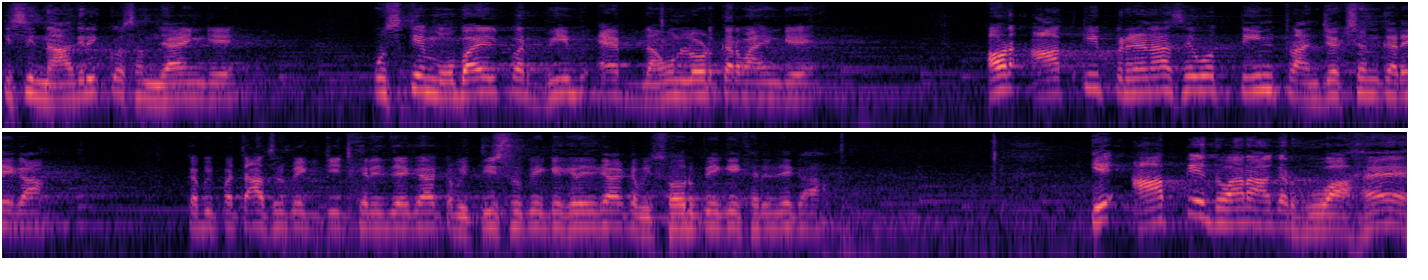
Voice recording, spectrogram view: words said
किसी नागरिक को समझाएँगे, उसके मोबाइल पर भीम ऐप डाउनलोड करवाएँगे और आपकी प्रेरणा से वो तीन ट्रांजैक्शन करेगा। कभी पचास रुपए की चीज़ खरीदेगा, कभी तीस रुपए की खरीदेगा, कभी सौ रुपए की खरीदेगा। ये आपके द्वारा अगर हुआ है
